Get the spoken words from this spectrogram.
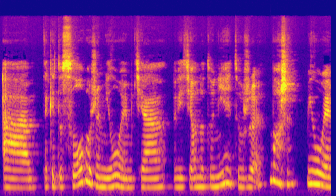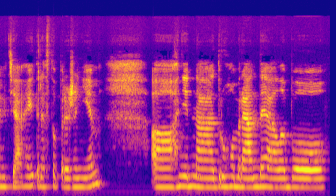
a takéto slovo, že milujem ťa, viete, ono to nie je to, že bože, milujem ťa, hej, teraz to preženiem uh, hneď na druhom rande, alebo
